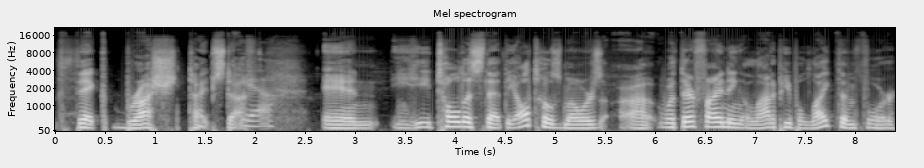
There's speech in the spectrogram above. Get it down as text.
thick brush type stuff. Yeah, and he told us that the Altoz mowers, uh, what they're finding a lot of people like them for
